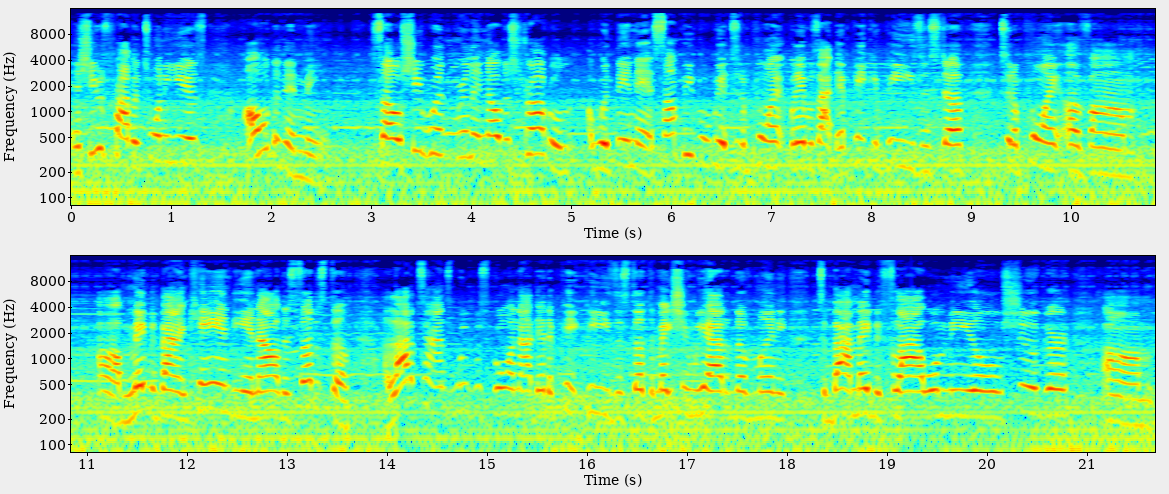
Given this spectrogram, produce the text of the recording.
and she was probably 20 years older than me. So she wouldn't really know the struggle within that. Some people get to the point where they was out there picking peas and stuff to the point of um, uh, maybe buying candy and all this other stuff. A lot of times we was going out there to pick peas and stuff to make sure we had enough money to buy maybe flour, meal, sugar, um,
